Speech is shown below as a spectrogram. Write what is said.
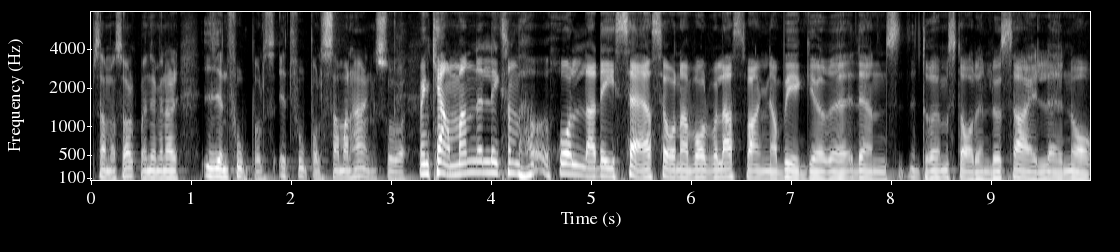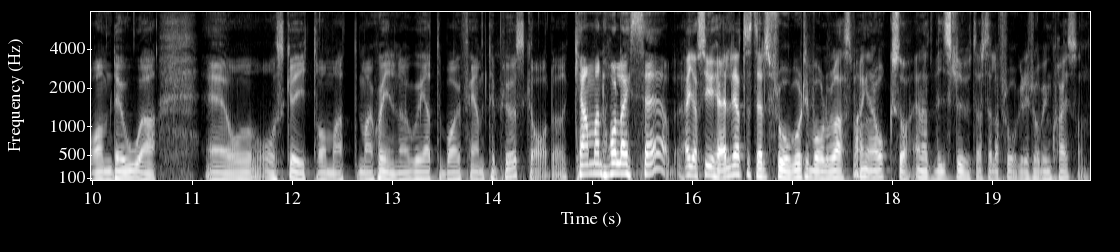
samma sak. Men jag menar, i en fotbolls, ett fotbollssammanhang så... Men kan man liksom hålla det isär så när Volvo lastvagnar bygger eh, den drömstaden Lusail eh, norr om Doha och, och skryter om att maskinerna går jättebra i 50 plusgrader. Kan man hålla isär det? Jag ser ju hellre att det ställs frågor till Volvo lastvagnar också än att vi slutar ställa frågor till Robin Quaison.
